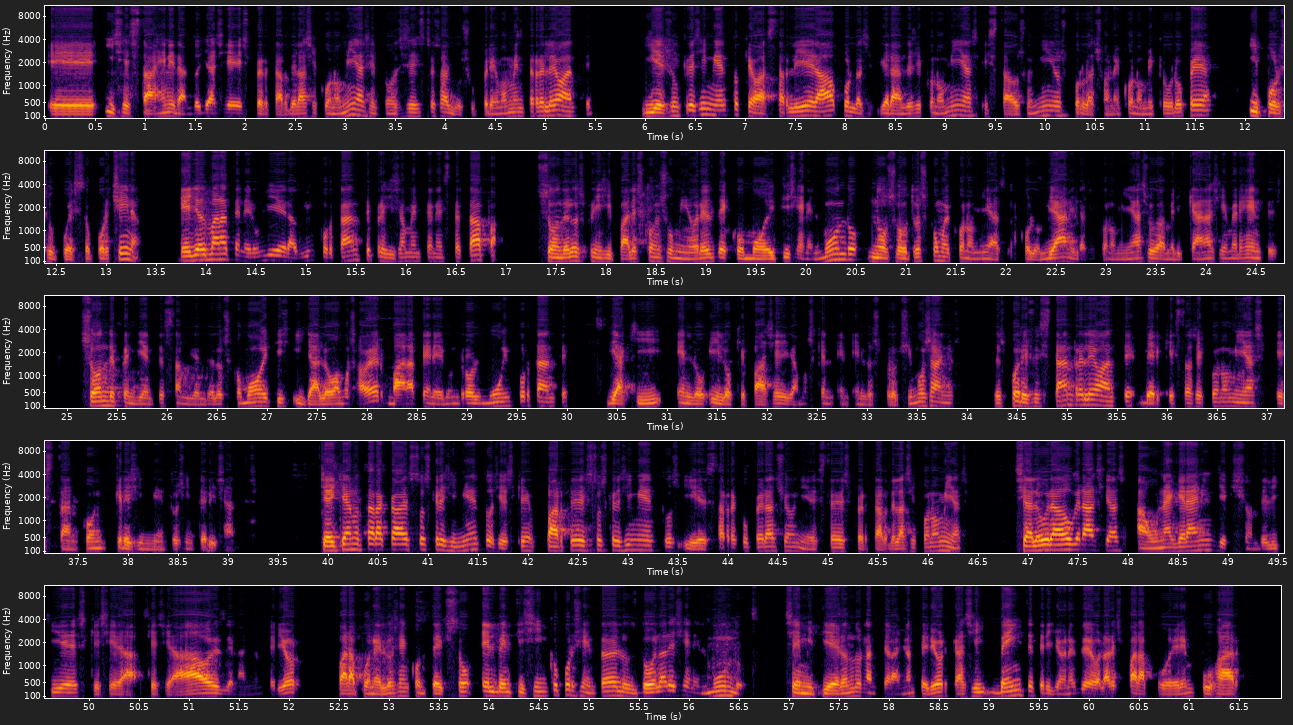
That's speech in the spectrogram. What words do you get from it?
eh, y se está generando ya ese despertar de las economías. Entonces esto es algo supremamente relevante y es un crecimiento que va a estar liderado por las grandes economías, Estados Unidos, por la zona económica europea y por supuesto por China. Ellas van a tener un liderazgo importante precisamente en esta etapa. Son de los principales consumidores de commodities en el mundo. Nosotros como economías, la colombiana y las economías sudamericanas y emergentes, son dependientes también de los commodities y ya lo vamos a ver, van a tener un rol muy importante de aquí en lo, y lo que pase, digamos que en los próximos años entonces, por eso es tan relevante ver que estas economías están con crecimientos interesantes. ¿Qué hay que anotar acá estos crecimientos? Y es que parte de estos crecimientos y esta recuperación y este despertar de las economías se ha logrado gracias a una gran inyección de liquidez que se, da, que se ha dado desde el año anterior. Para ponerlos en contexto, el 25% de los dólares en el mundo se emitieron durante el año anterior, casi 20 trillones de dólares para poder empujar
